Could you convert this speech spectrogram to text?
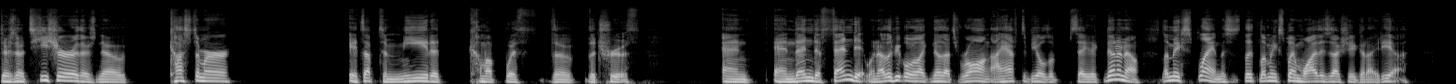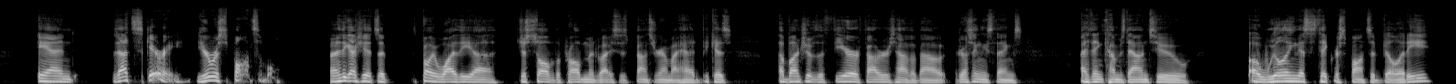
There's no teacher, there's no customer. It's up to me to come up with the the truth and and then defend it when other people are like, no, that's wrong. I have to be able to say, like, no, no, no. Let me explain. This is let, let me explain why this is actually a good idea. And that's scary. You're responsible. And I think actually it's a it's probably why the uh, just solve the problem advice is bouncing around my head because a bunch of the fear founders have about addressing these things, I think comes down to a willingness to take responsibility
